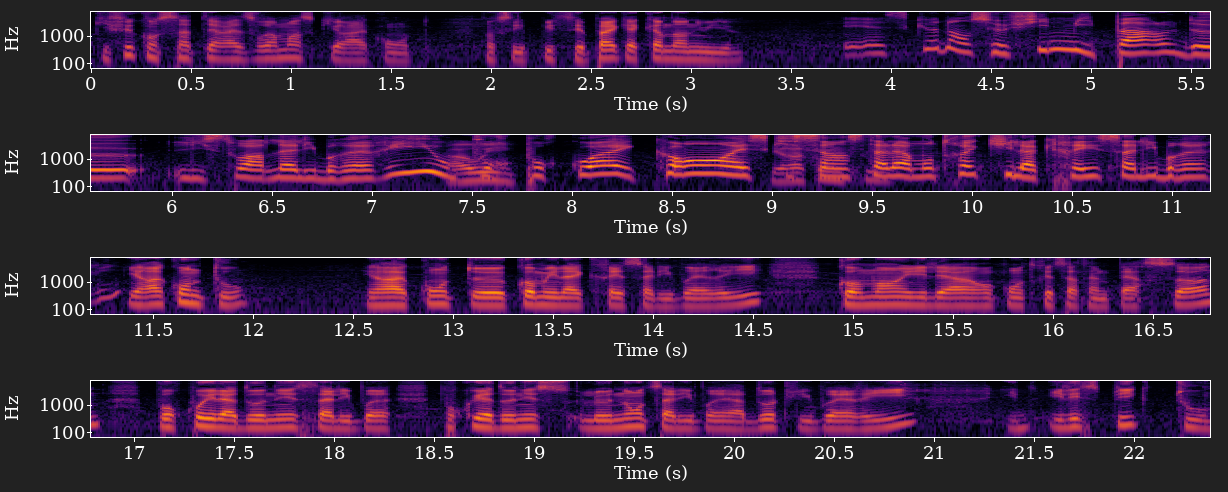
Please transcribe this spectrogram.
qui fait qu'on s'intéresse vraiment à ce qu'il raconte. Donc c'est pas quelqu'un d'ennuyeux. Est-ce que dans ce film, il parle de l'histoire de la librairie ou Ah pour- oui. pourquoi et quand? Est-ce Il qu'il s'est installé à Montreuil qu'il a créé sa librairie? Il raconte tout. Il raconte euh, comment il a créé sa librairie, comment il a rencontré certaines personnes, pourquoi il a donné sa pourquoi il a donné le nom de sa librairie à d'autres librairies. Il, il explique tout.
